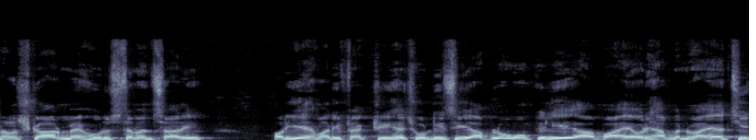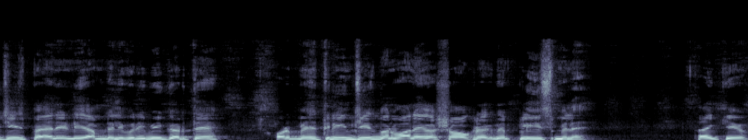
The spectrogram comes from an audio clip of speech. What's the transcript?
नमस्कार, मैं हूँ रुस्तम अंसारी और ये हमारी फैक्ट्री है छोटी सी। आप लोगों के लिए आप आएँ और यहाँ बनवाएँ अच्छी चीज़। पैन इंडिया हम डिलीवरी भी करते हैं और बेहतरीन चीज़ बनवाने का शौक़ रखते हैं। प्लीज़ मिलें। Thank you.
